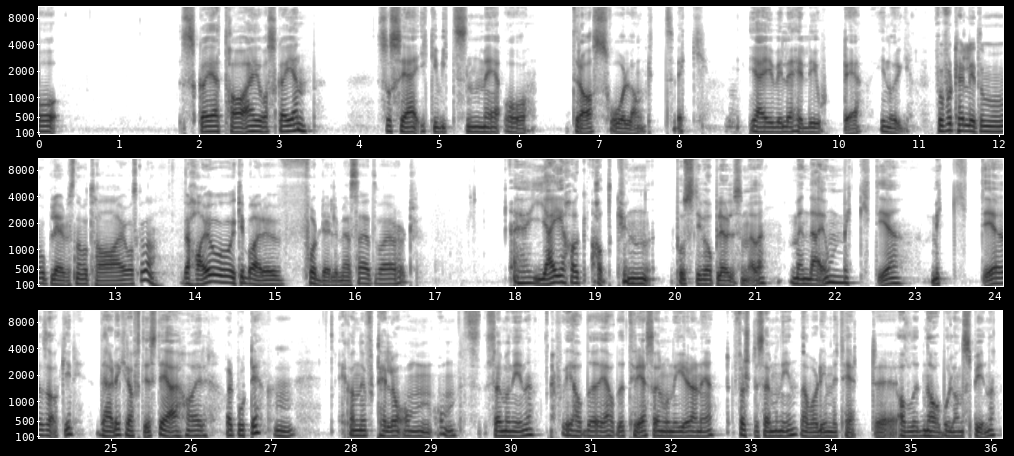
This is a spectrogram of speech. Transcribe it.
skal jeg ta ayahuasca igjen, så ser jeg ikke vitsen med å dra så langt vekk. Jeg ville heller gjort det i Norge. For Fortell litt om opplevelsen av å ta ayahuasca, da. Det har jo ikke bare fordeler med seg, etter hva jeg har hørt. Eh, Jeg har hatt kun positive opplevelser med det, men det er jo mektige, mektige saker. Det er det kraftigste jeg har vært borti. Jeg kan jo fortelle om, om seremoniene. For vi hadde, jeg hadde tre seremonier der nede. Første seremonien, da var det invitert eh, alle nabolandsbyene.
